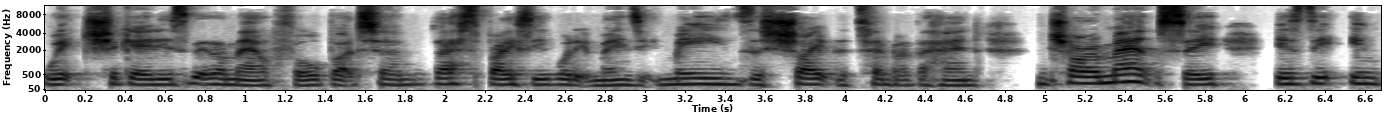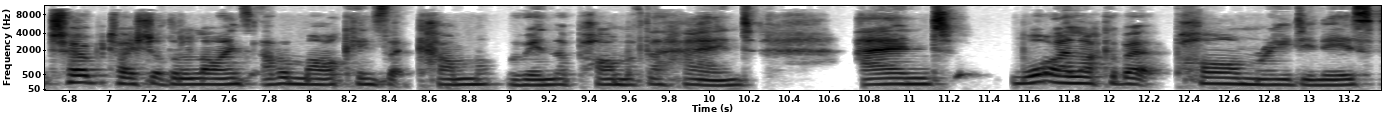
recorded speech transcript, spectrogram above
which again is a bit of a mouthful, but um, that's basically what it means. It means the shape, the temper of the hand. And chiromancy is the interpretation of the lines, other markings that come within the palm of the hand. And what I like about palm reading is,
